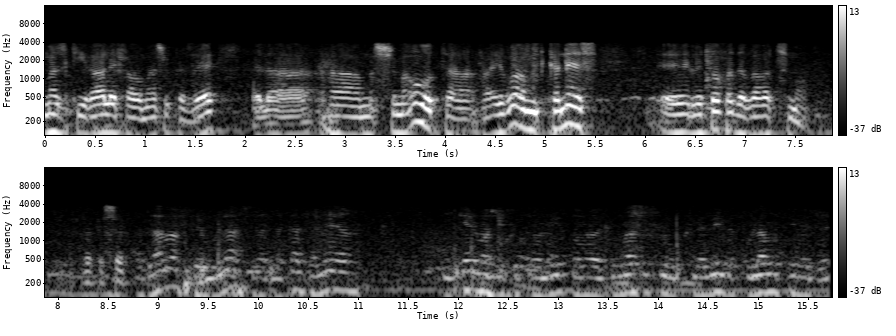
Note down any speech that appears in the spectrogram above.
מזכירה לך או משהו כזה, אלא המשמעות, האירוע מתכנס אה, לתוך הדבר עצמו. בבקשה. אז למה הפעולה של הדלקת הנר היא כן משהו חיצוני, זאת אומרת, היא משהו שהוא כללי וכולם עושים את זה?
